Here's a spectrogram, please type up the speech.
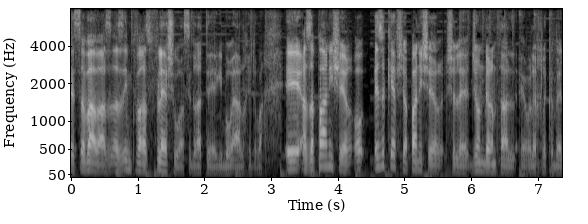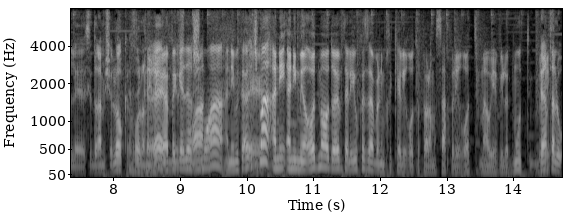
אה, סבבה, אז, אם כבר, אז פלאש הוא הסדרת אה, גיבורי על הכי טובה. אה, אז הפאנישר, איזה כיף שהפאנישר של ג'ון ברנטל הולך לקבל סדרה משלו, ככל זה הנראה. כרגע לפי בגדר. שמועה. תשמע, אני מאוד מאוד אוהב את הליהוק הזה, אבל אני מחכה לראות אותו על המסך ולראות מה הוא יביא לדמות. ברנטל הוא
